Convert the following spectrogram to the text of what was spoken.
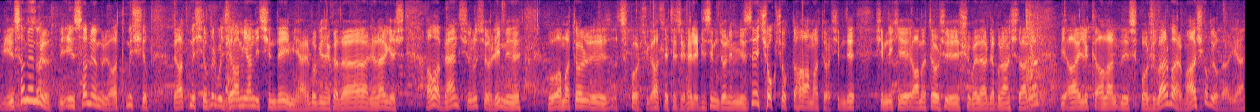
Bir insan, İnsan. ömrü, bir insan ömrü 60 yıl. Ve 60 yıldır bu camianın içindeyim yani bugüne kadar neler geçti. Ama ben şunu söyleyeyim e, bu amatör e, spor çünkü atletizm hele bizim dönemimizde çok çok daha amatör. Şimdi şimdiki amatör e, şubelerde branşlarda bir aylık alan sporcular var maaş alıyorlar yani.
